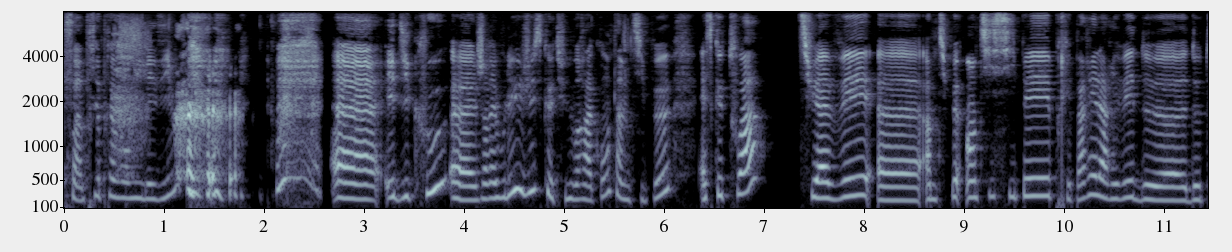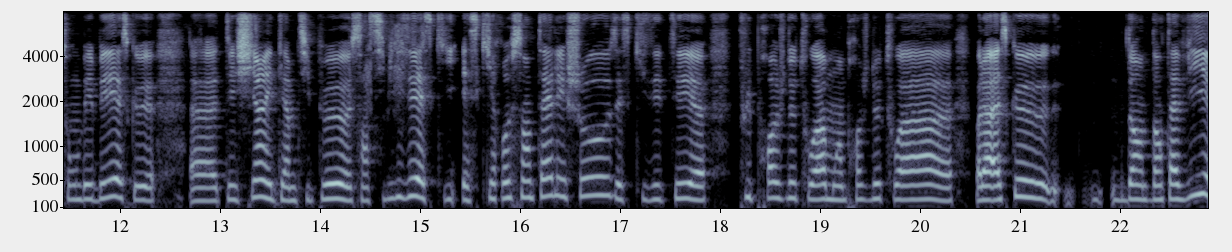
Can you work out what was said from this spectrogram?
c'est un très très bon millésime. et du coup, j'aurais voulu juste que tu nous racontes un petit peu. Est-ce que toi, tu avais euh, un petit peu anticipé, préparé l'arrivée de, euh, de, ton bébé? Est-ce que euh, tes chiens étaient un petit peu sensibilisés? Est-ce qu'ils est qu'ils ressentaient les choses? Est-ce qu'ils étaient plus proches de toi, moins proches de toi Voilà, est-ce que dans, dans, ta vie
